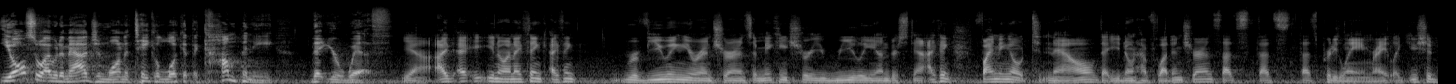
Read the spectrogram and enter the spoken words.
you also, I would imagine, want to take a look at the company that you're with. Yeah, I, I you know, and I think I think reviewing your insurance and making sure you really understand. I think finding out now that you don't have flood insurance, that's that's that's pretty lame, right? Like you should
